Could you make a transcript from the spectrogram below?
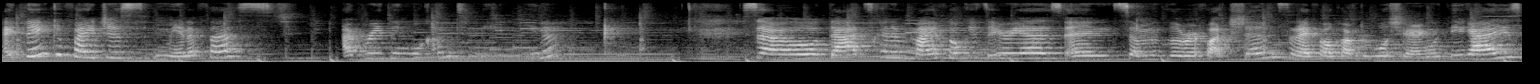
I think if I just manifest, everything will come to me, you know? So that's kind of my focus areas and some of the reflections that I felt comfortable sharing with you guys.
